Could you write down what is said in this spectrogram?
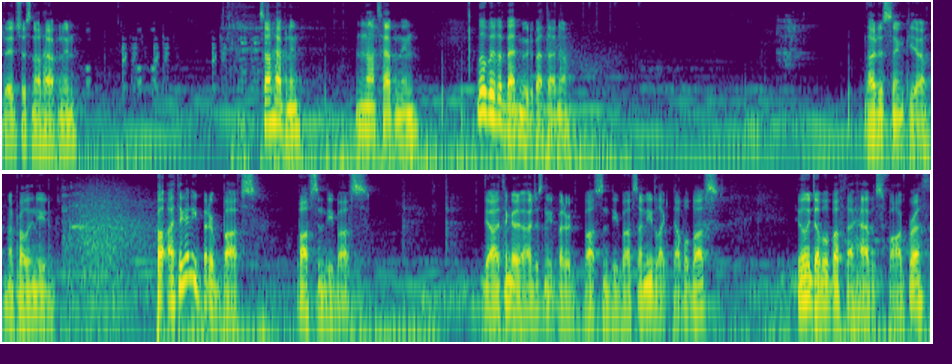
It's just not happening. It's not happening. Not happening. A little bit of a bad mood about that now. I just think, yeah, I probably need... Well, I think I need better buffs. Buffs and debuffs. Yeah, I think I, I just need better buffs and debuffs. I need, like, double buffs. The only double buff that I have is Fog Breath.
